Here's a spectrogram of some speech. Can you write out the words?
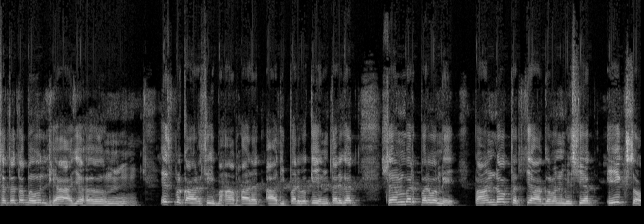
शतमोध्याय इस प्रकार से महाभारत आदि पर्व के अंतर्गत स्वयंवर पर्व में पांडव प्रत्यागमन विषयक एक सौ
